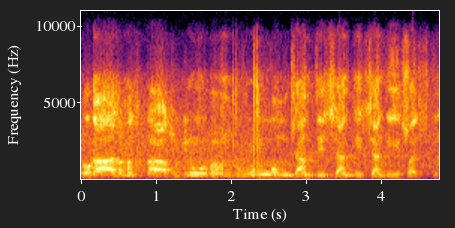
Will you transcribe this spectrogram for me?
లోకా సమస్త సుఖినో భవంతు ఓం శాంతి శాంతి శాంతి స్వస్తి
